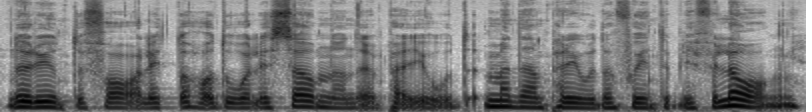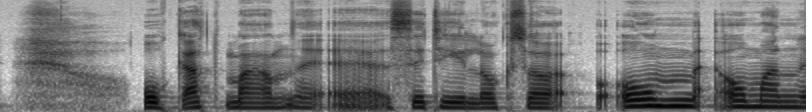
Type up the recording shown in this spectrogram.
Nu är det ju inte farligt att ha dålig sömn under en period, men den perioden får inte bli för lång. Och att man eh, ser till också om, om man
